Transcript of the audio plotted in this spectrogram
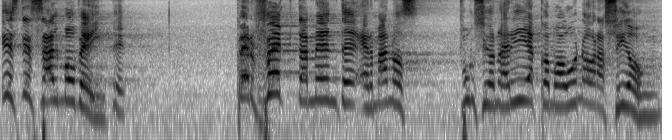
Este Salmo 20 perfectamente, hermanos, funcionaría como una oración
